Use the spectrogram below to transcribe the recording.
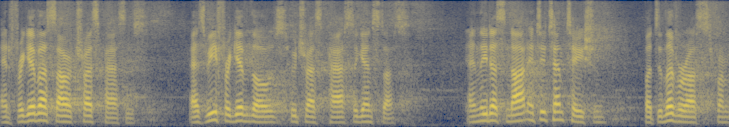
and forgive us our trespasses, as we forgive those who trespass against us. And lead us not into temptation, but deliver us from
